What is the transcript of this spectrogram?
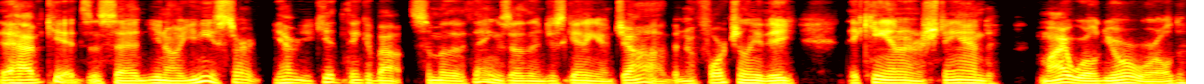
that have kids and said you know you need to start having your kid think about some other things other than just getting a job and unfortunately they they can't understand my world your world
